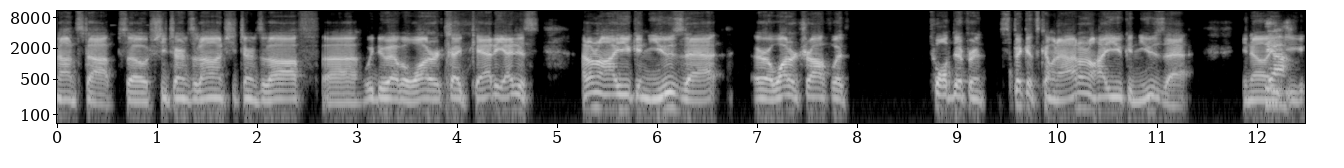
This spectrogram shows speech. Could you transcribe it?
nonstop. So she turns it on, she turns it off. Uh, we do have a water type caddy. I just, I don't know how you can use that or a water trough with 12 different spigots coming out. I don't know how you can use that. You know, Yeah. you,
